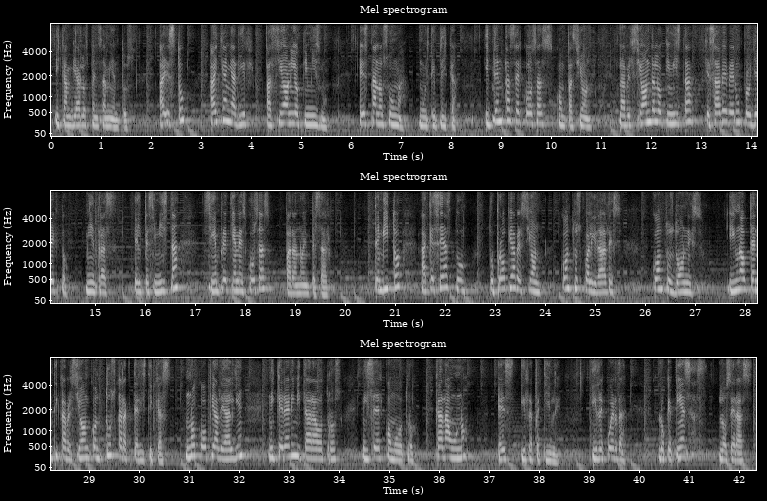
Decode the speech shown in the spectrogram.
y cambiar los pensamientos. A esto hay que añadir pasión y optimismo esta no suma, multiplica. Intenta hacer cosas con pasión. La versión del optimista que sabe ver un proyecto, mientras el pesimista siempre tiene excusas para no empezar. Te invito a que seas tú, tu propia versión, con tus cualidades, con tus dones y una auténtica versión con tus características. No copia de alguien, ni querer imitar a otros, ni ser como otro. Cada uno es irrepetible. Y recuerda, lo que piensas, lo serás.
